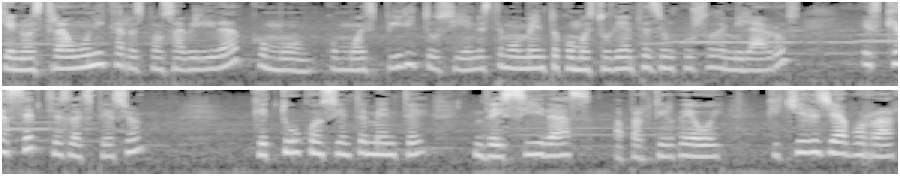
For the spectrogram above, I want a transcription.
que nuestra única responsabilidad como, como espíritus y en este momento como estudiantes de un curso de milagros es que aceptes la expiación, que tú conscientemente decidas a partir de hoy que quieres ya borrar,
